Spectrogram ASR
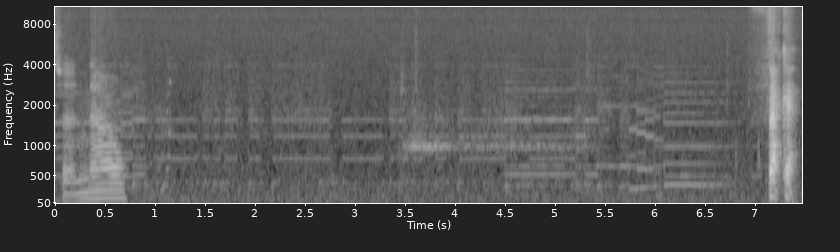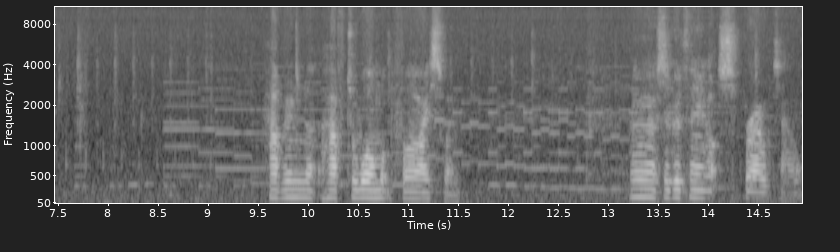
So now Fecker! Having have to warm up before I swim. Oh, it's a good thing I got Sprout out.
